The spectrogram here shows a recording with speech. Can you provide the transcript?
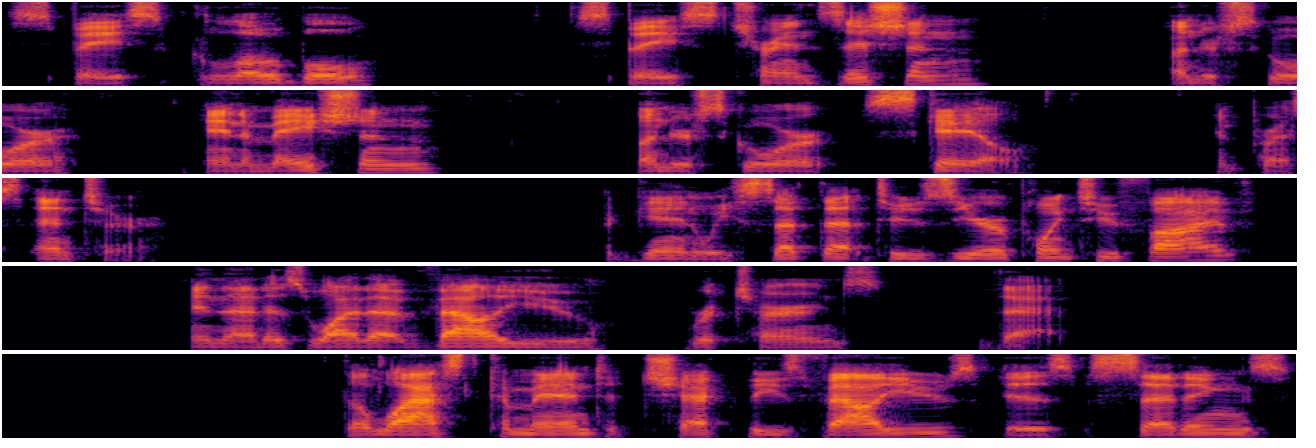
space global space transition underscore animation underscore scale and press enter. Again, we set that to 0.25 and that is why that value returns that. The last command to check these values is settings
